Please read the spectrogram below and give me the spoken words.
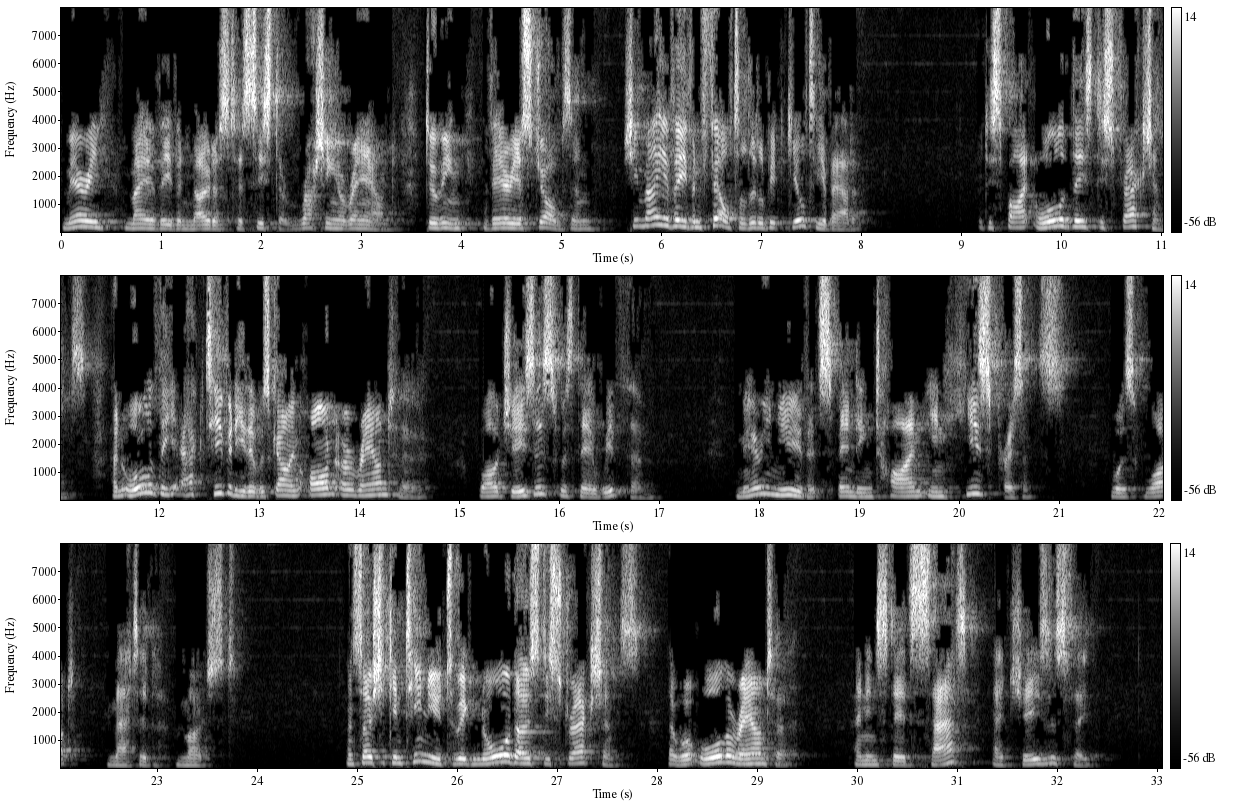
Mary may have even noticed her sister rushing around, doing various jobs, and she may have even felt a little bit guilty about it. But despite all of these distractions and all of the activity that was going on around her, while Jesus was there with them, Mary knew that spending time in his presence was what mattered most. And so she continued to ignore those distractions that were all around her and instead sat at Jesus' feet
